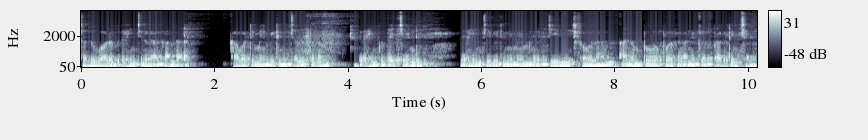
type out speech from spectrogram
చదువువాడు గ్రహించినగా అన్నారు. కాబట్టి మేము వీటిని చదువుతున్నాం. గ్రహింపు దయచేయండి. గ్రహించి వీటిని మేము జీర్ణించుకోవాలా? అనుభవపూర్వకంగా అనేకలకు ప్రకటించాలి?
